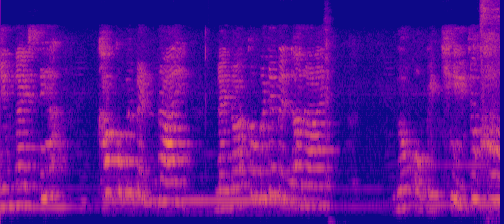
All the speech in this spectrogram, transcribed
ยังไงเสียข้าก็ไม่เป็นไรนายน้อยก็ไม่ได้เป็นอะไรลงออกไปทีเจ้าค่ะ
